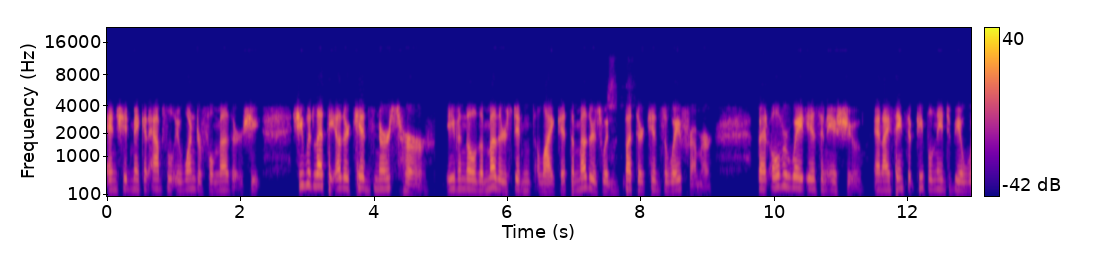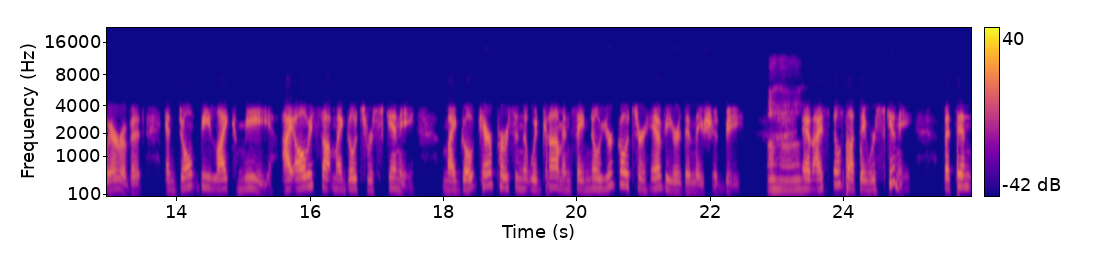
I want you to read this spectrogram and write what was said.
and she'd make an absolutely wonderful mother. She she would let the other kids nurse her even though the mothers didn't like it. The mothers would butt their kids away from her but overweight is an issue and i think that people need to be aware of it and don't be like me i always thought my goats were skinny my goat care person that would come and say no your goats are heavier than they should be uh-huh. and i still thought they were skinny but then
